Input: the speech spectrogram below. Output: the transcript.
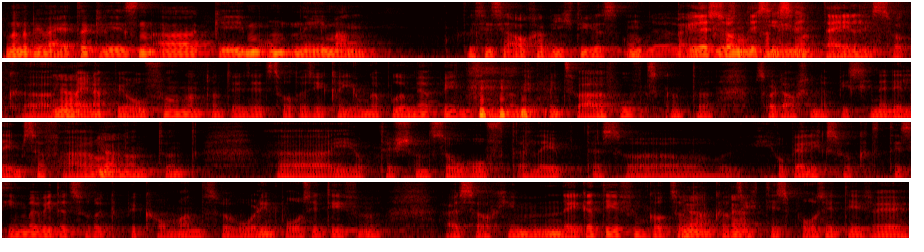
Und dann habe ich weitergelesen, äh, geben und nehmen. Das ist ja auch ein wichtiges und Ich würde sagen, das ist ein Teil ich sag, äh, ja. meiner Berufung und, und das ist jetzt so, dass ich kein junger Bub mehr bin, sondern ich bin 52 und da äh, ist halt auch schon ein bisschen eine Lebenserfahrung ja. und, und äh, ich habe das schon so oft erlebt. Also ich habe ehrlich gesagt das immer wieder zurückbekommen, sowohl im Positiven als auch im Negativen. Gott sei ja, Dank hat ja. sich das Positive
